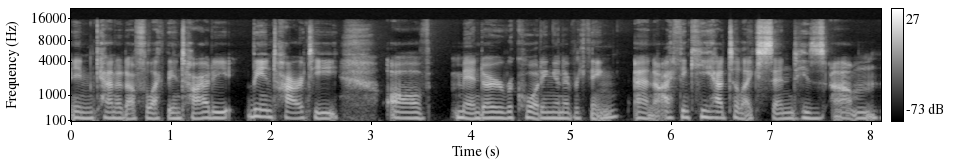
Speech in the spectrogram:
in Canada for like the entirety, the entirety of Mando recording and everything. And I think he had to like send his um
